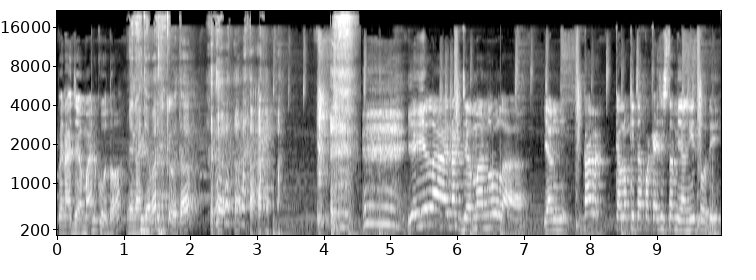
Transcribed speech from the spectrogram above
pernah zamanku toh. Menang zamanku toh. ya iyalah enak zaman lu lah. Yang ntar kalau kita pakai sistem yang itu deh,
